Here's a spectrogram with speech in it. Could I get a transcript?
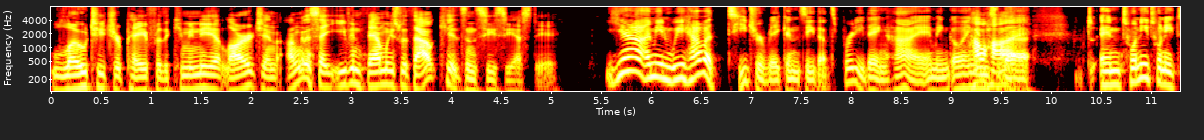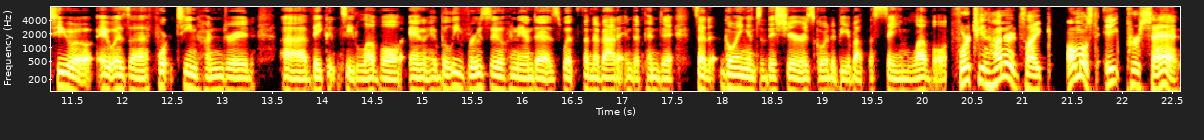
low teacher pay for the community at large, and I'm going to say even families without kids in CCSD? Yeah, I mean, we have a teacher vacancy that's pretty dang high. I mean, going How into high? the in 2022, it was a 1400 uh, vacancy level, and I believe Rosa Hernandez with the Nevada Independent said going into this year is going to be about the same level. 1400 is like almost 8%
